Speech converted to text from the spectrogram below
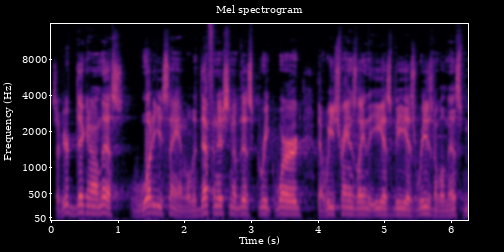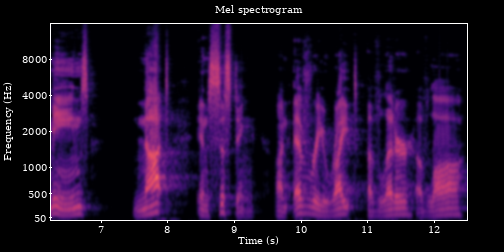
So if you're digging on this, what are you saying? Well, the definition of this Greek word that we translate in the ESV as reasonableness means not insisting on every right of letter of law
